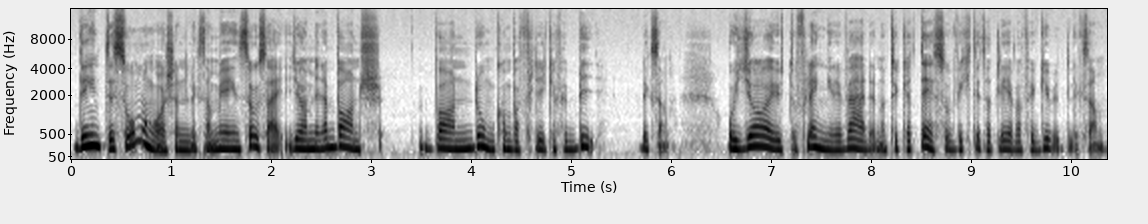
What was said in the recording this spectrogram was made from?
det är inte så många år sedan liksom, jag insåg så här, ja, mina barns barndom kommer bara flyga förbi. Liksom. Och jag är ute och flänger i världen och tycker att det är så viktigt att leva för Gud. Liksom.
